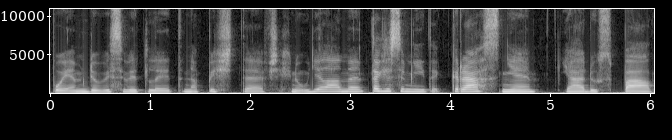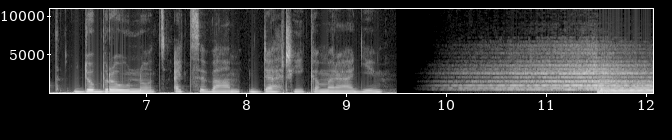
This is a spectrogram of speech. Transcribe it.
pojem dovysvětlit, napište, všechno uděláme. Takže se mějte krásně, já jdu spát, dobrou noc, ať se vám daří, kamarádi. thank you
